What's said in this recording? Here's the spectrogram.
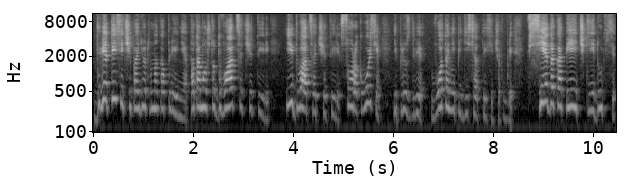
2000 пойдет в накопление, потому что 24 и 24, 48 и плюс 2. Вот они 50 тысяч рублей. Все до копеечки идут все,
